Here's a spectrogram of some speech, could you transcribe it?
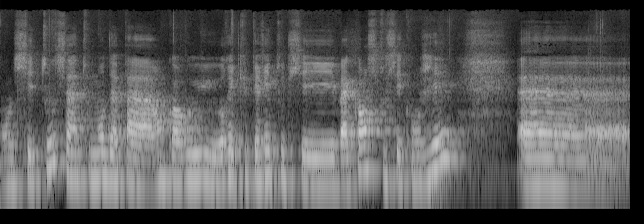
on le sait tous, hein, tout le monde n'a pas encore eu récupéré toutes ses vacances, tous ses congés, euh,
